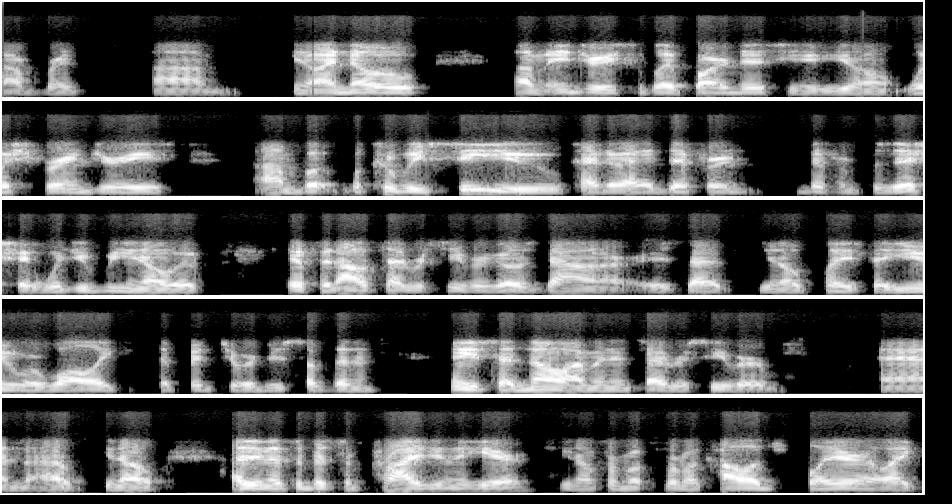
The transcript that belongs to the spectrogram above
conference. Um, you know, I know um, injuries can play a part in this. You you don't wish for injuries, um, but but could we see you kind of at a different different position? Would you you know if if an outside receiver goes down, or is that you know a place that you or Wally can step into or do something? And he said, no, I'm an inside receiver. And I, you know, I think that's a bit surprising to hear, you know, from a, from a college player. Like,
